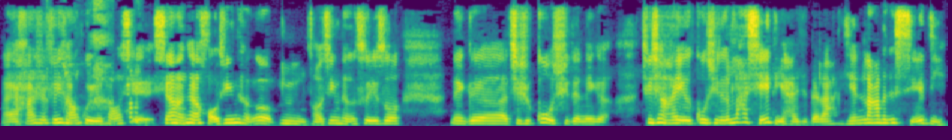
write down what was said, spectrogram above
哎，还是非常贵一双鞋，想想看，好心疼哦，嗯，好心疼，所以说。那个就是过去的那个，就像还有过去那个拉鞋底，还记得啦？以前拉那个鞋底，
